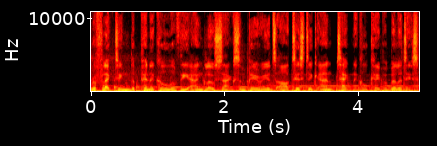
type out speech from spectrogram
reflecting the pinnacle of the Anglo-Saxon period's artistic and technical capabilities.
